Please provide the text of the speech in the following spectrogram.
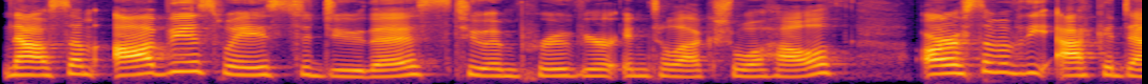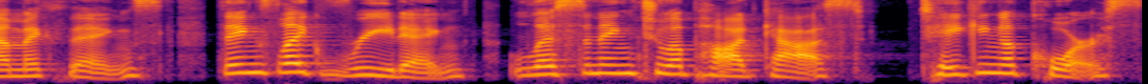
Now, some obvious ways to do this to improve your intellectual health are some of the academic things. Things like reading, listening to a podcast, taking a course.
